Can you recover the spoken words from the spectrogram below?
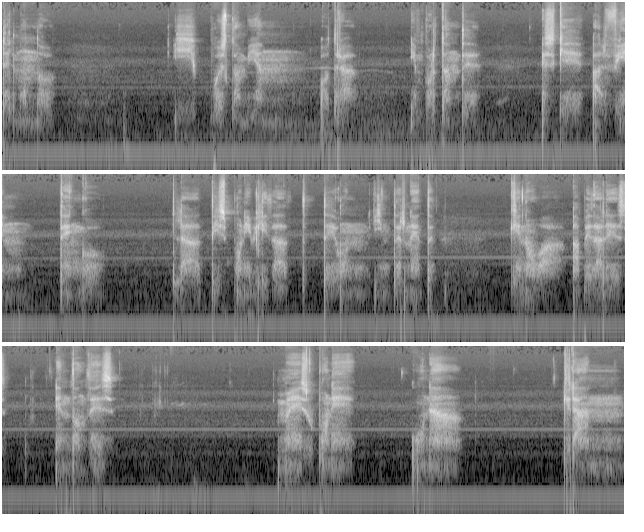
del mundo. Y pues también otra importante es que al fin tengo la disponibilidad de un internet que no va a pedales entonces me supone una gran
